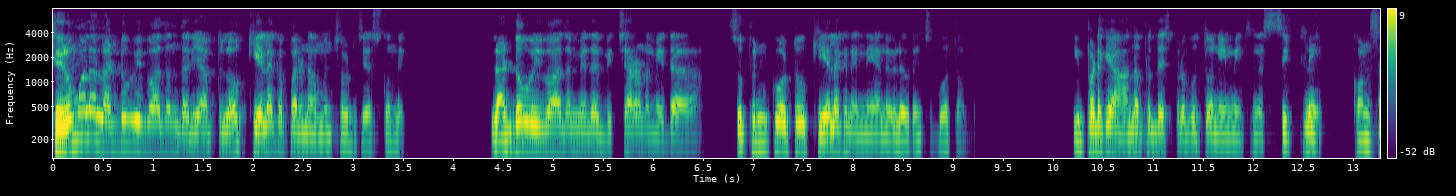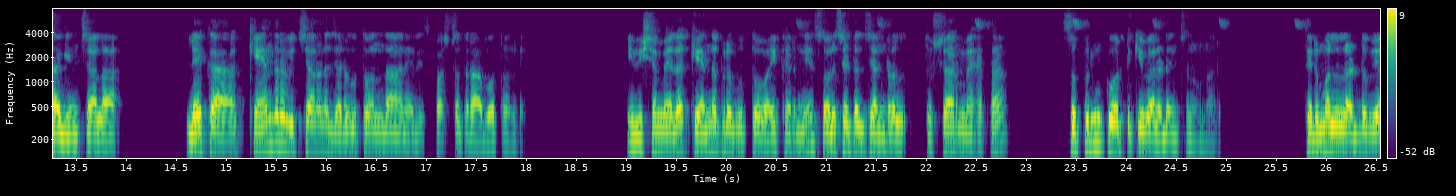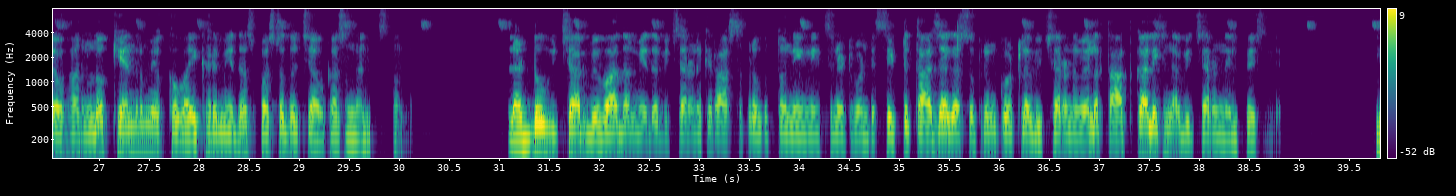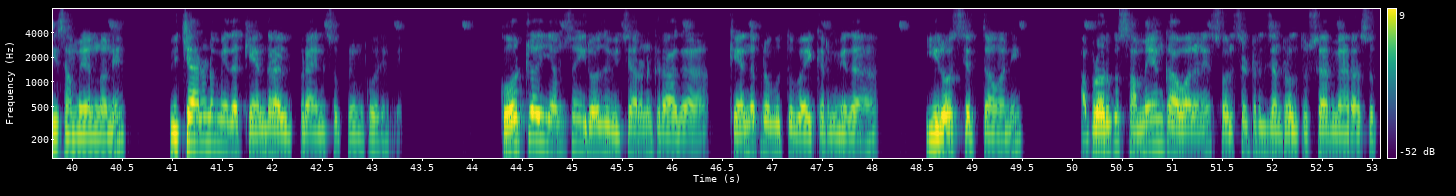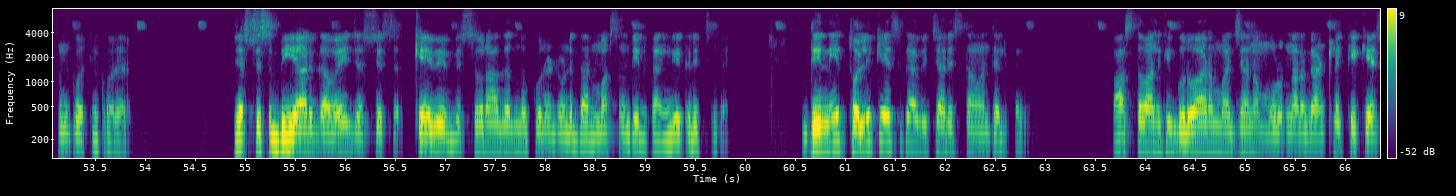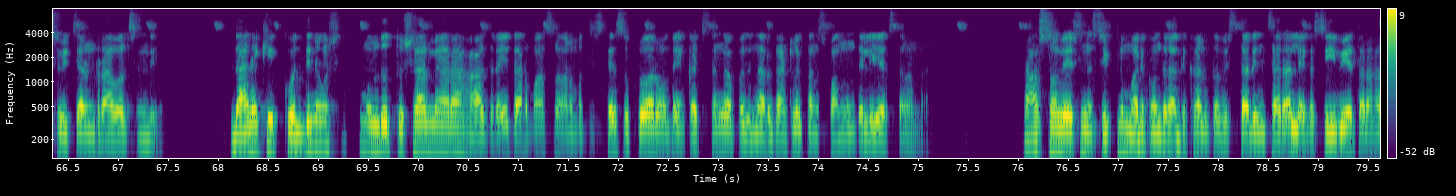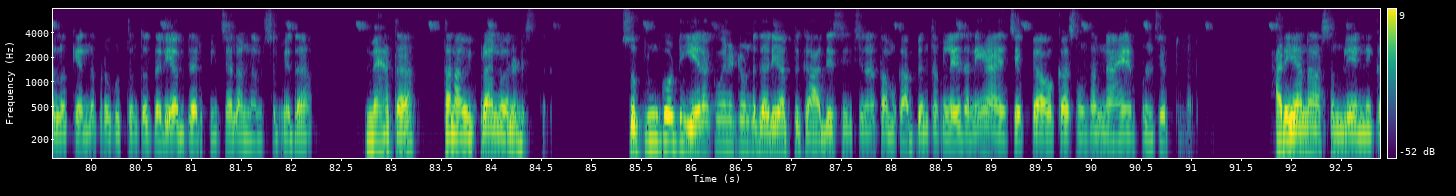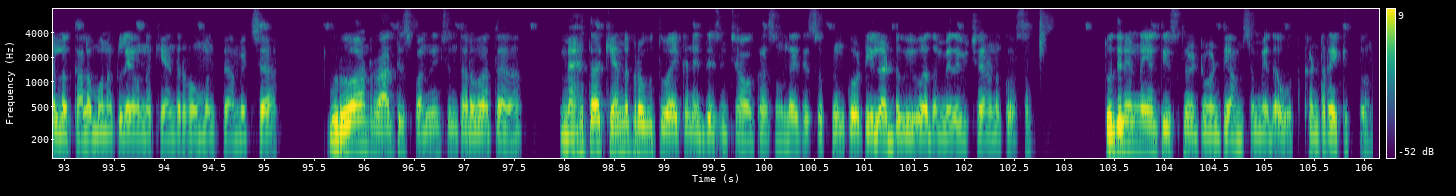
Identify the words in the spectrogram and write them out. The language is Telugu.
తిరుమల లడ్డూ వివాదం దర్యాప్తులో కీలక పరిణామం చోటు చేసుకుంది. లడ్డూ వివాదం మీద విచారణ మీద సుప్రీంకోర్టు కీలక నిర్ణయాన్ని వెలువరించబోతోంది. ఇప్పటికే ఆంధ్రప్రదేశ్ ప్రభుత్వం నియమించిన సిట్ని కొనసాగించాలా? లేక కేంద్ర విచారణ జరుగుతోందా అనేది స్పష్టత రాబోతోంది. ఈ విషయం మీద కేంద్ర ప్రభుత్వ వైఖరిని సొలిసిటర్ జనరల్ తుషార్ మెహతా సుప్రీంకోర్టుకి వెల్లడించనున్నారు. తిరుమల లడ్డు వ్యవహారంలో కేంద్రం యొక్క వైఖరి మీద స్పష్టత వచ్చే అవకాశం కనిపిస్తోంది. లడ్డు విచార వివాదం మీద విచారణకి రాష్ట్ర ప్రభుత్వం నియమించినటువంటి సిట్ తాజాగా సుప్రీంకోర్టులో విచారణ వేళ తాత్కాలికంగా విచారణ నిలిపేసింది. ఈ సమయంలోనే విచారణ మీద కేంద్ర అభిప్రాయాన్ని సుప్రీం కోరింది. కోర్టులో ఈ అంశం ఈ రోజు విచారణకు రాగా కేంద్ర ప్రభుత్వ వైఖరి మీద ఈ రోజు చెప్తామని అప్పటి వరకు సమయం కావాలని సొలిసిటర్ జనరల్ తుషార్ మెహ్రా సుప్రీంకోర్టుని కోరారు. Justice BR Gavai justice KV Viswanathan కూడినటువంటి ధర్మాసనం దీనికి అంగీకరించింది. దీన్ని తొలి కేసుగా విచారిస్తామని తెలిపింది. వాస్తవానికి గురువారం మధ్యాహ్నం మూడున్నర గంటలకి కేసు విచారణ రావాల్సింది. దానికి కొద్ది నిమిషం ముందు తుషార్ మెహ్రా హాజరై ధర్మాసనం అనుమతిస్తే శుక్రవారం ఉదయం ఖచ్చితంగా పదిన్నర గంటలకు తన స్పందన తెలియజేస్తానన్నారు. రాష్ట్రం వేసిన సిట్ను మరికొందరు అధికారులతో విస్తరించారా లేక సిబిఐ తరహాలో కేంద్ర ప్రభుత్వంతో దర్యాప్తు జరిపించాలన్న అంశం మీద మెహతా తన అభిప్రాయాన్ని వెల్లడిస్తారు. సుప్రీంకోర్టు ఏ రకమైనటువంటి దర్యాప్తుకి ఆదేశించినా తమకు అభ్యంతరం లేదని ఆయన చెప్పే అవకాశం ఉందని న్యాయ నిపుణులు చెప్తున్నారు. హర్యానా అసెంబ్లీ ఎన్నికల్లో తలమునకలే ఉన్న కేంద్ర హోంమంత్రి అమిత్ షా గురువారం రాత్రి స్పందించిన తర్వాత మెహతా కేంద్ర ప్రభుత్వ వైఖరి నిర్దేశించే అవకాశం ఉంది. అయితే సుప్రీంకోర్టు ఈ లడ్డు వివాదం మీద విచారణ కోసం తుది నిర్ణయం తీసుకునేటువంటి అంశం మీద ఉత్కంఠ రేకెత్తుంది.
